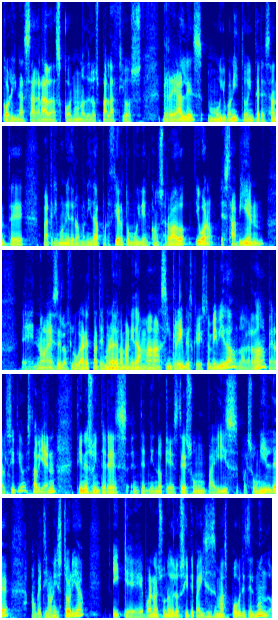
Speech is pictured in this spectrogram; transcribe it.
colinas sagradas con uno de los palacios reales, muy bonito, interesante, patrimonio de la humanidad, por cierto, muy bien conservado, y bueno, está bien. Eh, no es de los lugares patrimonio de la humanidad más increíbles que he visto en mi vida, la verdad, pero el sitio está bien. Tiene su interés entendiendo que este es un país pues humilde, aunque tiene una historia y que, bueno, es uno de los siete países más pobres del mundo.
